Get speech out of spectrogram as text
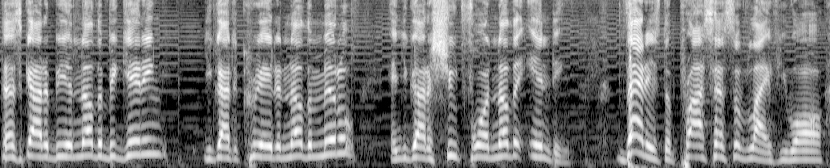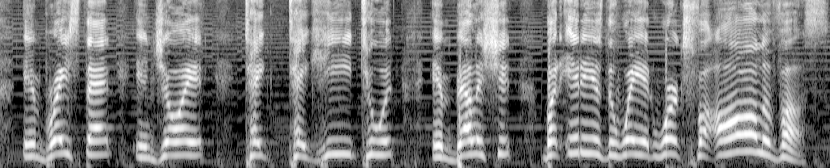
There's got to be another beginning, you got to create another middle, and you got to shoot for another ending. That is the process of life, you all. Embrace that, enjoy it, take take heed to it, embellish it, but it is the way it works for all of us.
